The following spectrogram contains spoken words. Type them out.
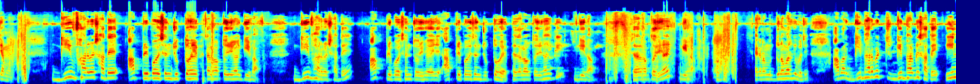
যেমন গিভ ভার্বের সাথে আপ প্রিপোজিশন যুক্ত হয়ে ফেতাল ভাব তৈরি হয় গিভ আপ গিভ ভার্বের সাথে আপ প্রিপোজিশন তৈরি হয়ে আপ প্রিপোজিশন যুক্ত হয়ে ফেতাল ভাব তৈরি হয় কি? গিভ আপ ফেতাল ভাব তৈরি হয় গিভ আপ ওকে এক নম্বর, দু নম্বর কি বলছে? আবার গিভ ভার্বের গিভ ভার্বটির সাথে ইন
